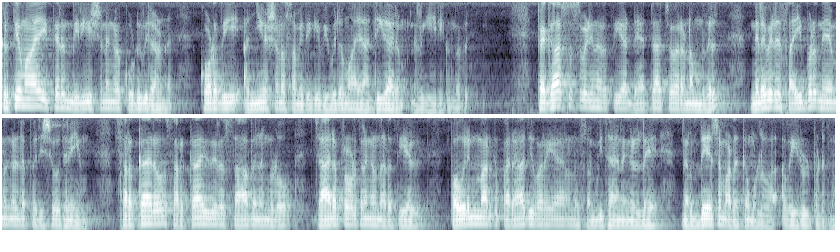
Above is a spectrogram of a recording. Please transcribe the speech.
കൃത്യമായ ഇത്തരം നിരീക്ഷണങ്ങൾക്കൊടുവിലാണ് കോടതി അന്വേഷണ സമിതിക്ക് വിപുലമായ അധികാരം നൽകിയിരിക്കുന്നത്. പെഗാസസ് വഴി നടത്തിയ ഡാറ്റ ചോരണം മുതൽ നിലവിലെ സൈബർ നിയമങ്ങളുടെ പരിശോധനയും സർക്കാരോ സർക്കാരിതര സ്ഥാപനങ്ങളോ ചാരപ്രവർത്തനങ്ങൾ നടത്തിയാൽ പൗരന്മാർക്ക് പരാതി പറയാനുള്ള സംവിധാനങ്ങളുടെ നിർദ്ദേശമടക്കമുള്ളവ അവയിൽ ഉൾപ്പെടുന്നു.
